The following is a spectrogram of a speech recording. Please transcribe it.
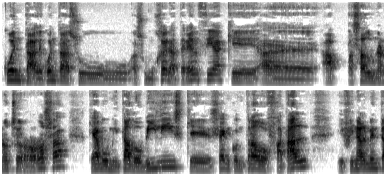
cuenta, le cuenta a su, a su, mujer, a Terencia, que ha pasado una noche horrorosa, que ha vomitado bilis, que se ha encontrado fatal y finalmente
